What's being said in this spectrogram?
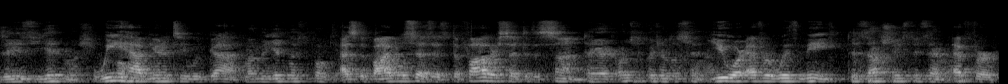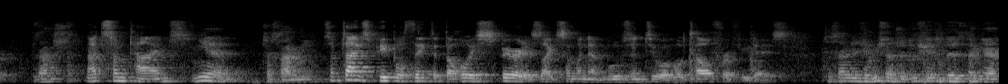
że jest jedność. We have unity with God. Mamy jedność z Bogiem. As the Bible says, as the Father said to the Son, Tak jak Ojciec powiedział do Syna, You are ever with me, Ty zawsze jesteś ze mną. ever. Zawsze. Not sometimes. Nie czasami. Sometimes people think that the Holy Spirit is like someone that moves into a hotel for a few days. Czasami ludzie myślą, że Duch Święty to jest tak jak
